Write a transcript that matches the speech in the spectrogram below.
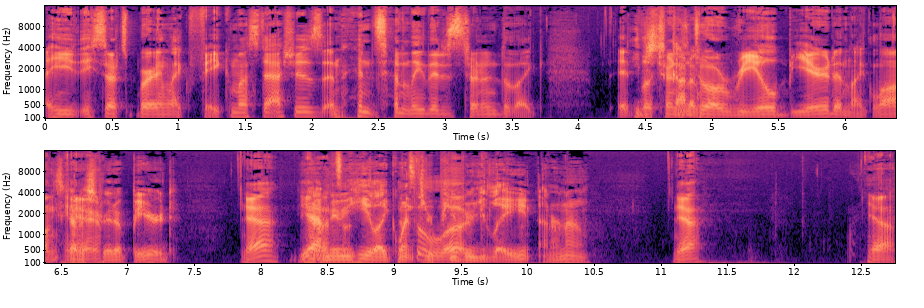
he he starts wearing like fake mustaches, and then suddenly they just turn into like it He just turns got a- into a real beard and like long He's hair. got a straight up beard. yeah, Yeah, that's maybe a- he like went through puberty late. I don't know. Yeah, yeah.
